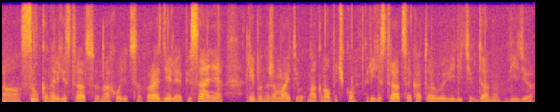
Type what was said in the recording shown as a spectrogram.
А, ссылка на регистрацию находится в разделе описания, либо нажимаете вот на кнопочку регистрация, которую вы видите в данном видео.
